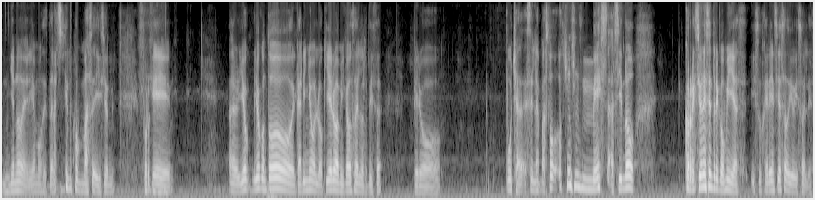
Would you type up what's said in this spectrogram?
ya no deberíamos estar haciendo más ediciones. Porque, a ver, yo, yo con todo el cariño lo quiero a mi causa del artista, pero, pucha, se la pasó un mes haciendo correcciones entre comillas y sugerencias audiovisuales.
